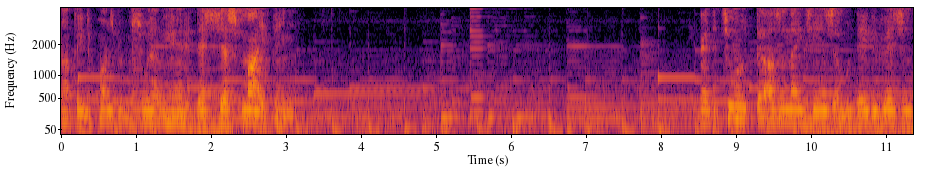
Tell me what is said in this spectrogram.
I think the punishment was too heavy handed. That's just my opinion. At the 2019 Double Day Division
